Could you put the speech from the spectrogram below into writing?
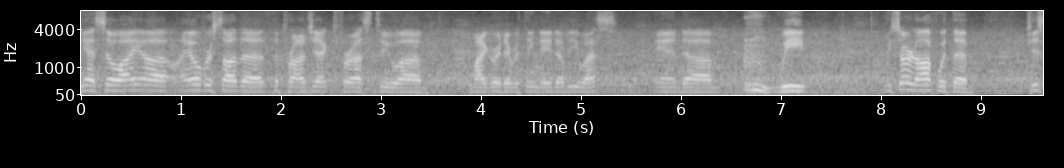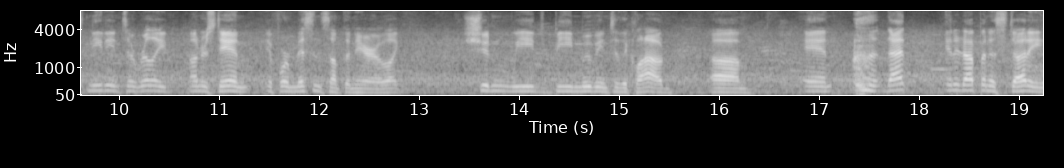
Yeah, so I, uh, I oversaw the, the project for us to uh, migrate everything to AWS, and um, we, we started off with a, just needing to really understand if we're missing something here, like shouldn't we be moving to the cloud? Um, and that ended up in a study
